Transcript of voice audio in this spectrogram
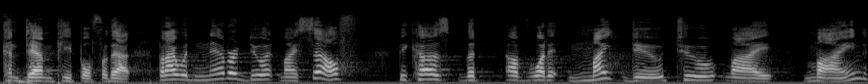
condemn people for that. But I would never do it myself because the, of what it might do to my mind,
